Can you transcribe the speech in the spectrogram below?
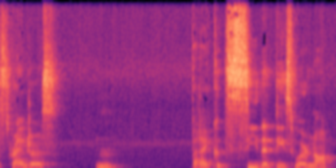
strangers. Hmm. But I could see that these were not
